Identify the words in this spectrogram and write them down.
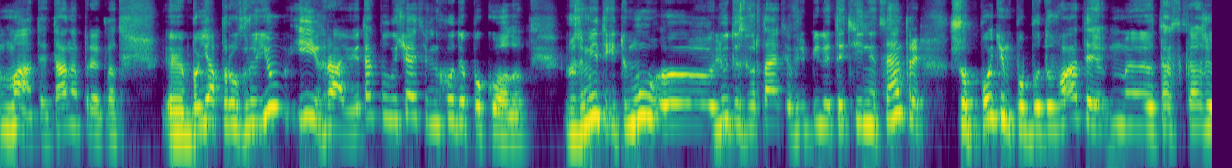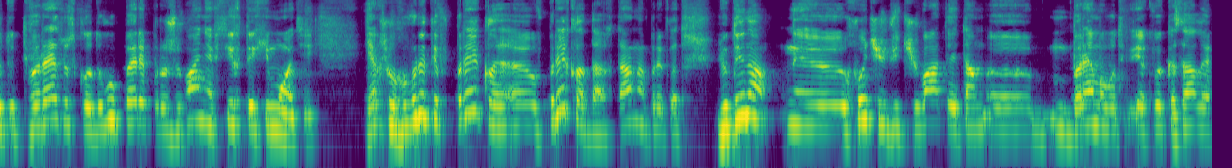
мати. Та, наприклад, бо я програю і граю. І так виходить, він ходить по колу. Розумієте? І тому е, люди звертаються в реабілітаційні центри, щоб потім побудувати, е, так скажуть, тверезу складову перепроживання всіх тих емоцій. Якщо говорити в приклад, в прикладах, та наприклад, людина е, хоче відчувати там, е, беремо, от як ви казали,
